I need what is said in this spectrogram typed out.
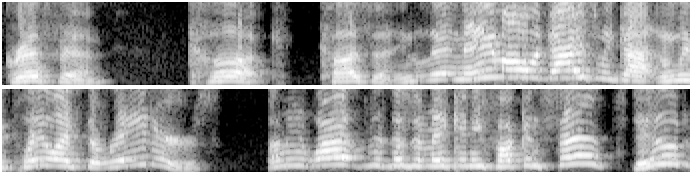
Griffin, Cook, Cousin. and Name all the guys we got, and we play like the Raiders. I mean, why? That doesn't make any fucking sense, dude.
